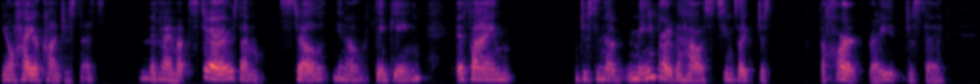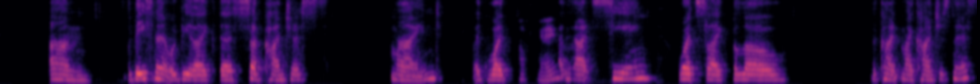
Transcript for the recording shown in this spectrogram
you know, higher consciousness if i'm Mm, upstairs i'm still you know thinking if i'm just in the main part of the house it seems like just the heart right just the um the basement would be like the subconscious mind like what okay. i'm not seeing what's like below the con my consciousness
